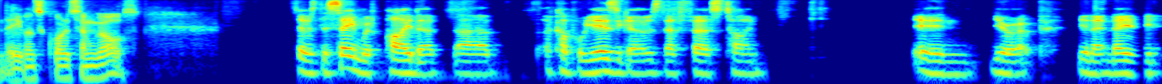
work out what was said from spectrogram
They even scored some goals. So it was the same with Paide uh, a couple of years ago. It was their first time in Europe. You know, they I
